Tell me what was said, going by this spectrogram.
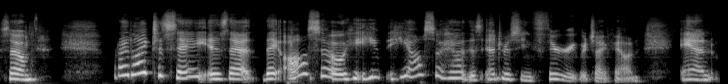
So, what I'd like to say is that they also he he, he also had this interesting theory which I found, and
